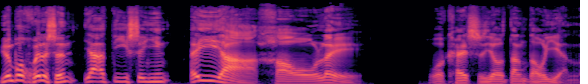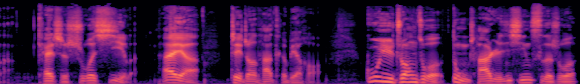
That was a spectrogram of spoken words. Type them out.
渊博回了神，压低声音：“哎呀，好嘞，我开始要当导演了，开始说戏了。哎呀，这招他特别好，故意装作洞察人心似的说：‘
